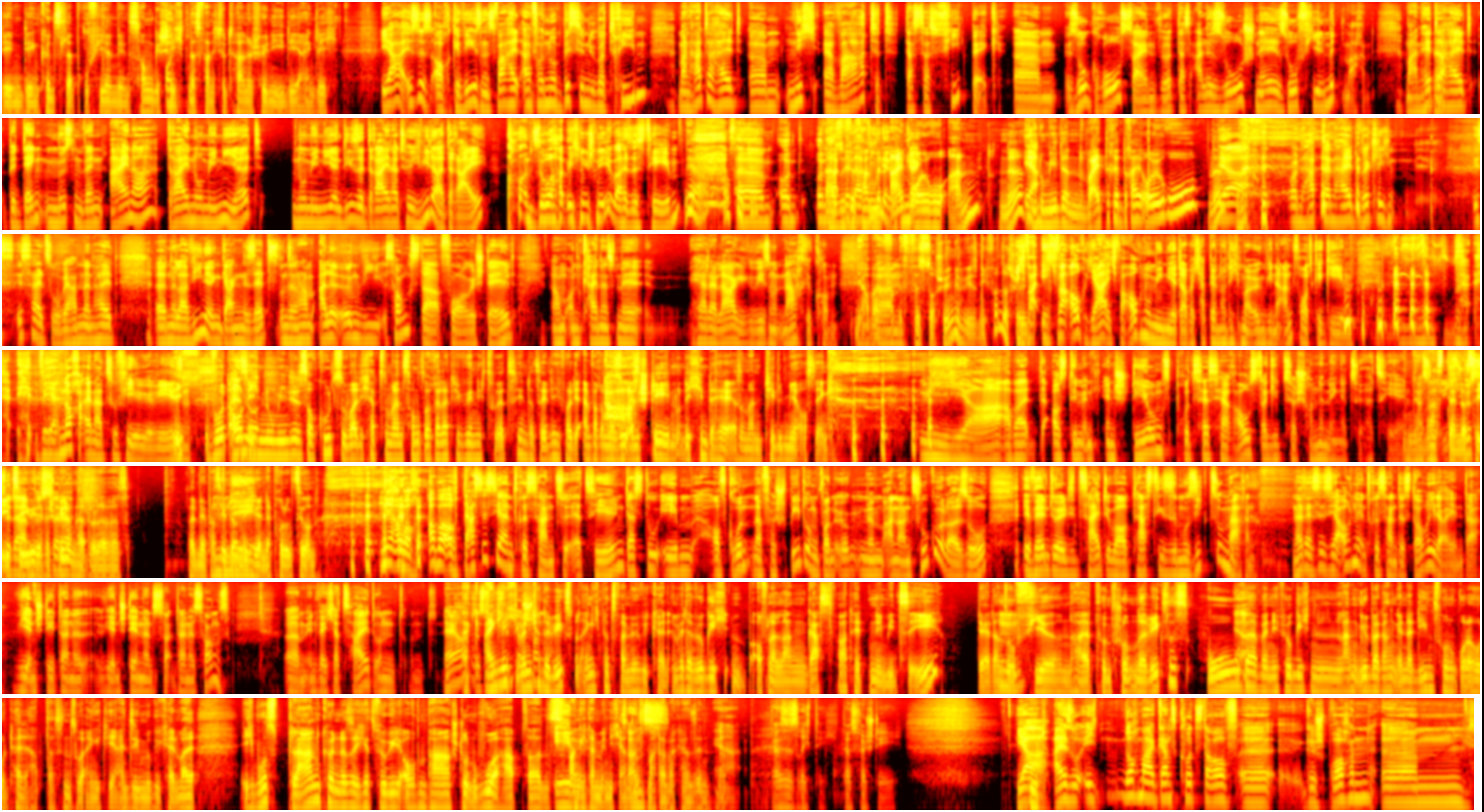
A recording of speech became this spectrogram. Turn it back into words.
den, den Künstlerprofilen, den Songgeschichten. Und das fand ich total eine schöne Idee eigentlich. Ja, ist es auch gewesen. Es war halt einfach nur ein bisschen übertrieben. Man hatte halt ähm, nicht erwartet, dass das Feedback ähm, so groß sein wird, dass alle so schnell so viel mitmachen. Man hätte ja. halt bedenken müssen, wenn einer drei nominiert, nominieren diese drei natürlich wieder drei. Und so habe ich ein Schneeballsystem. Ja, ähm, und, und also wir fangen mit einem Euro an, ne? Ja. nominieren dann weitere drei Euro. Ne? Ja, und habe dann halt wirklich ist, ist halt so. Wir haben dann halt äh, eine Lawine in Gang gesetzt und dann haben alle irgendwie Songs da vorgestellt ähm, und keiner ist mehr Herr der Lage gewesen und nachgekommen. Ja, aber ähm, das ist doch schön gewesen. Ich fand das schön. Ich war, ich war auch, ja, ich war auch nominiert, aber ich habe ja noch nicht mal irgendwie eine Antwort gegeben. Wäre noch einer zu viel gewesen. Ich wurde auch also, nicht nominiert, ist auch gut so, weil ich habe zu meinen Songs auch relativ wenig zu erzählen, tatsächlich, weil die einfach immer ach. so entstehen und ich hinterher erst mal einen Titel mir ausdenke. ja, aber aus dem Entstehungsprozess heraus, da gibt es ja schon eine Menge zu erzählen. Ja, also was denn, dass die ICE wieder Verspielung hat oder was? Weil mir passiert nee. doch nicht während der Produktion. Ja, aber auch, aber auch das ist ja interessant zu erzählen, dass du eben aufgrund einer Verspätung von irgendeinem anderen Zug oder so eventuell die Zeit überhaupt hast, diese Musik zu machen. Na, das ist ja auch eine interessante Story dahinter. Wie, entsteht deine, wie entstehen deine Songs? Ähm, in welcher Zeit und, und naja. Das, eigentlich, wenn ich unterwegs bin, eigentlich nur zwei Möglichkeiten. Entweder wirklich auf einer langen Gastfahrt hinten im ICE der dann mhm. so viereinhalb, fünf Stunden unterwegs ist. Oder ja. wenn ich wirklich einen langen Übergang in der Dienstwohnung oder Hotel habe. Das sind so eigentlich die einzigen Möglichkeiten. Weil ich muss planen können, dass ich jetzt wirklich auch ein paar Stunden Ruhe habe, sonst fange ich damit nicht an. Sonst, das macht aber keinen Sinn. Ja, ja, das ist richtig. Das verstehe ich. Ja, Gut. also ich nochmal ganz kurz darauf äh, gesprochen. Ähm,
